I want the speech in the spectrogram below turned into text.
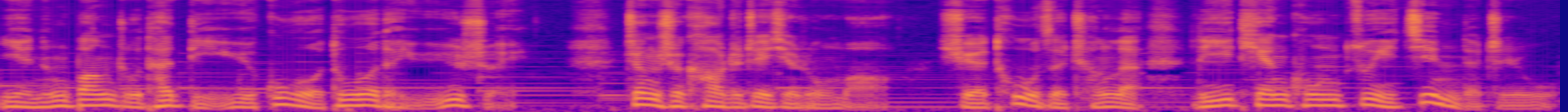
也能帮助它抵御过多的雨水。正是靠着这些绒毛，雪兔子成了离天空最近的植物。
